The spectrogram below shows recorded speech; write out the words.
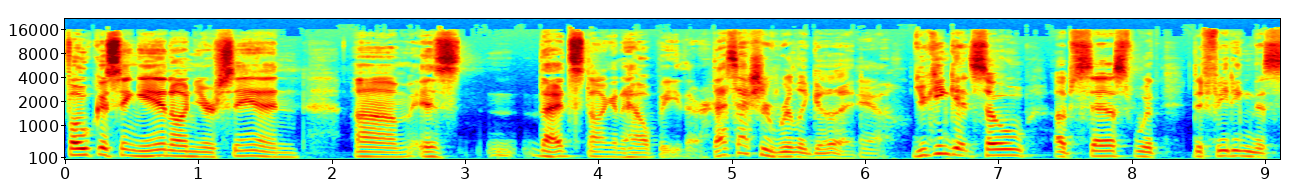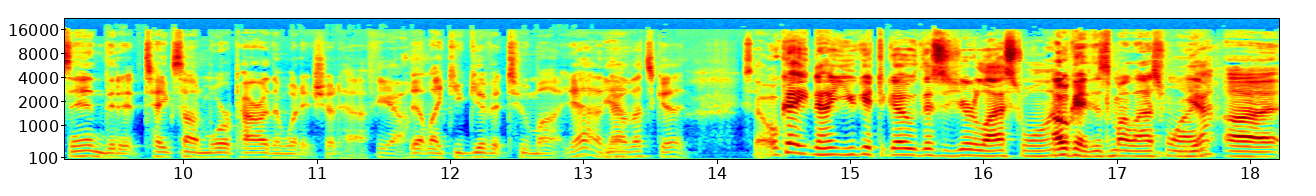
focusing in on your sin um, is that's not going to help either. That's actually really good. Yeah. You can get so obsessed with defeating the sin that it takes on more power than what it should have. Yeah. That like you give it too much. Yeah, Yeah. no, that's good. So okay, now you get to go. This is your last one. Okay, this is my last one. Yeah. Uh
